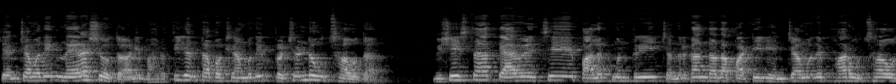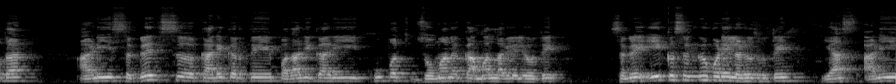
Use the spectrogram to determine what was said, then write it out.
त्यांच्यामध्ये एक नैराश्य होतं आणि भारतीय जनता पक्षामध्ये प्रचंड उत्साह होता. विशेषतः त्यावेळचे पालकमंत्री चंद्रकांतदादा पाटील यांच्यामध्ये फार उत्साह होता आणि सगळेच कार्यकर्ते पदाधिकारी खूपच जोमानं कामाला लागलेले होते. सगळे एकसंघपणे लढत होते. यास आणि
